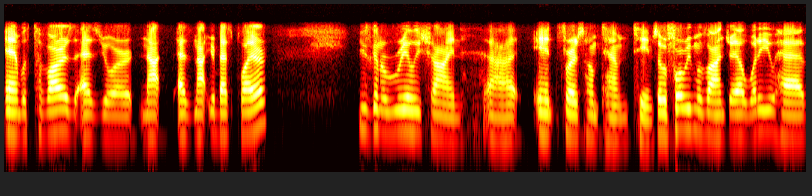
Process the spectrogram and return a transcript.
And with Tavares as your not as not your best player, he's going to really shine uh, in for his hometown team. So before we move on, JL, what do you have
